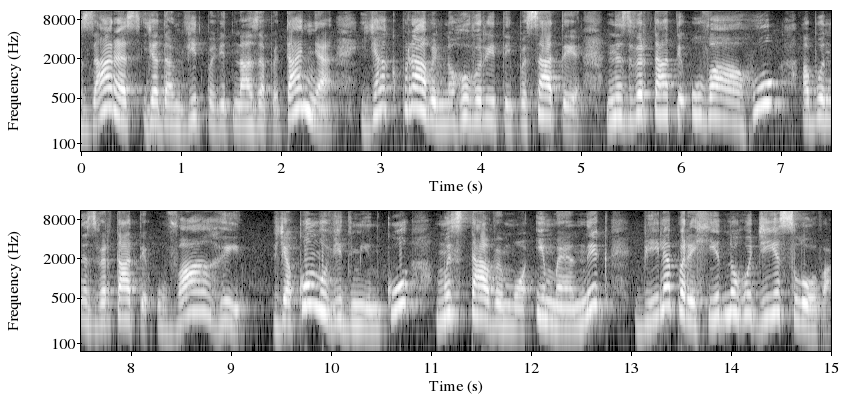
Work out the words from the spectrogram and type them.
Зараз я дам відповідь на запитання, як правильно говорити і писати не звертати увагу або не звертати уваги. В якому відмінку ми ставимо іменник біля перехідного дієслова.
